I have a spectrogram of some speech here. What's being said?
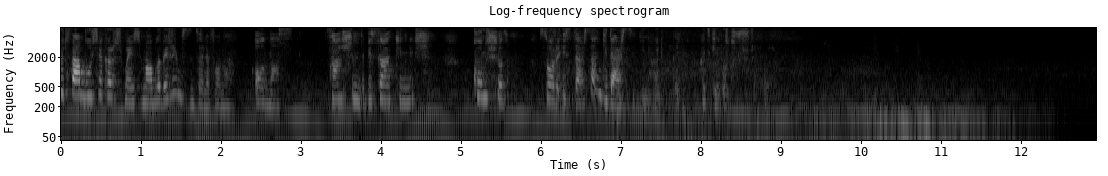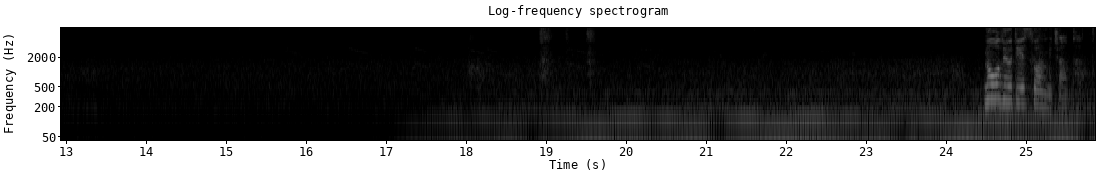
Lütfen bu işe karışma Yeşim abla. Verir misin telefonu? Olmaz. Sen şimdi bir sakinleş. Konuşalım. Sonra istersen gidersin yine Haluk Bey. Hadi gel otur şuraya. Ne oluyor diye sormayacağım tatlım.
